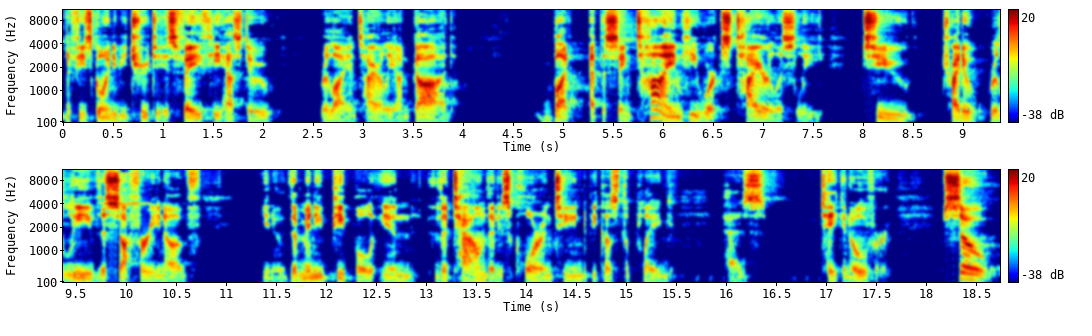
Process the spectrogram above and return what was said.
if he's going to be true to his faith, he has to rely entirely on God. But at the same time, he works tirelessly to try to relieve the suffering of you know the many people in the town that is quarantined because the plague has taken over. So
